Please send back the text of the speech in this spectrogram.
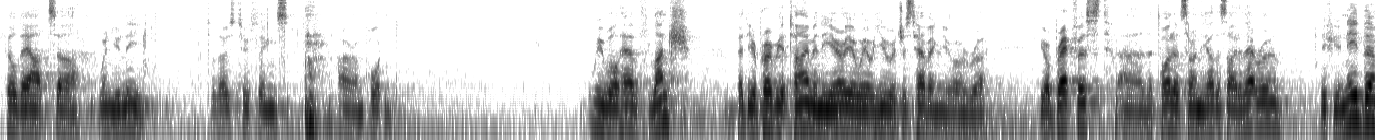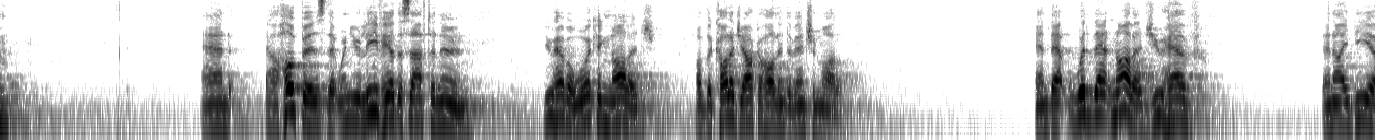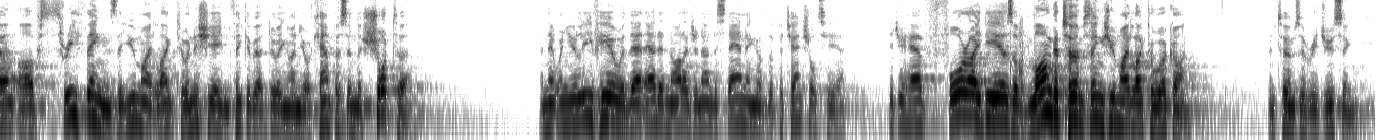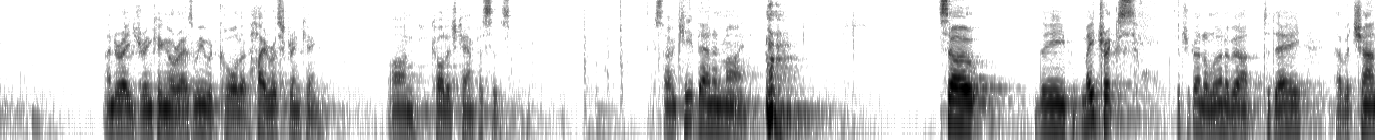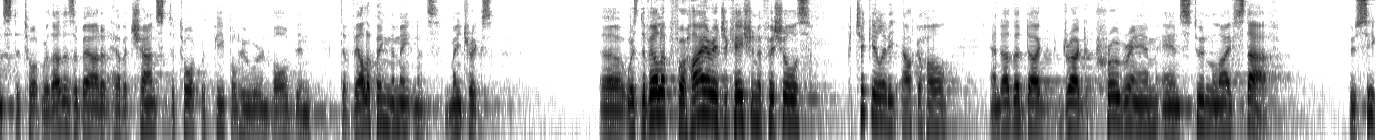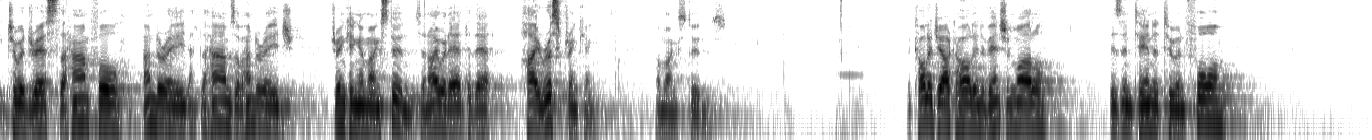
filled out uh, when you leave. So those two things are important. We will have lunch at the appropriate time in the area where you were just having your uh, your breakfast. Uh, the toilets are on the other side of that room if you need them. And our hope is that when you leave here this afternoon, you have a working knowledge of the college alcohol intervention model. And that with that knowledge, you have an idea of three things that you might like to initiate and think about doing on your campus in the short term. And that when you leave here with that added knowledge and understanding of the potentials here, that you have four ideas of longer term things you might like to work on in terms of reducing underage drinking, or as we would call it, high risk drinking on college campuses. So keep that in mind. so, the matrix that you're going to learn about today have a chance to talk with others about it, have a chance to talk with people who were involved in developing the maintenance matrix. Uh, was developed for higher education officials, particularly alcohol and other drug, drug program and student life staff who seek to address the harmful underage, the harms of underage drinking among students. And I would add to that high risk drinking among students. The college alcohol intervention model is intended to inform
